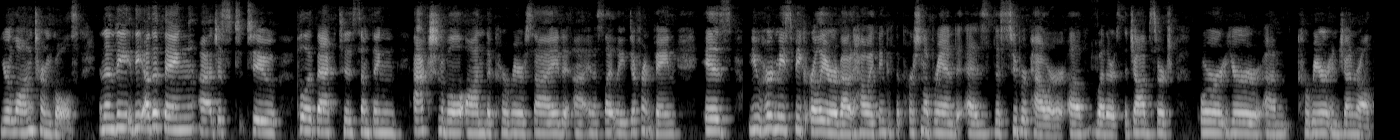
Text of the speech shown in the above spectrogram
your long-term goals. And then the the other thing, uh, just to pull it back to something actionable on the career side uh, in a slightly different vein, is you heard me speak earlier about how I think of the personal brand as the superpower of whether it's the job search or your um, career in general.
